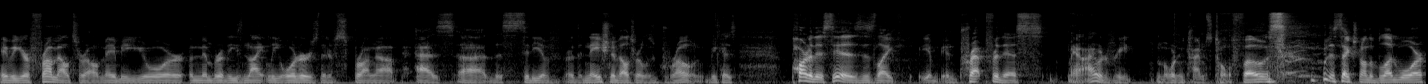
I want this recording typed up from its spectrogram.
maybe you're from El Elturel. Maybe you're a member of these knightly orders that have sprung up as uh, the city of, or the nation of El Elturel has grown. Because part of this is, is like, in prep for this, man, I would read Mordenkainen's Tome of Foes, the section on the Blood War,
